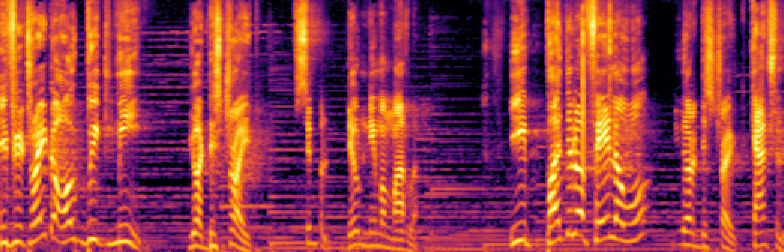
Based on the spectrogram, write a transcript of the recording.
if you try to out beat me you are destroyed simple దేవుడు నియమం మారల ఈ పదిలో ఫెయిల్ అవ్వు యు ఆర్ డిస్ట్రాయిడ్ క్యాన్సిల్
